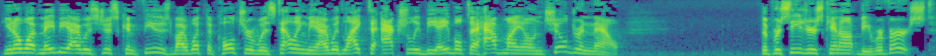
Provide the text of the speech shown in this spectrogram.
you know what, maybe I was just confused by what the culture was telling me. I would like to actually be able to have my own children now. The procedures cannot be reversed.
